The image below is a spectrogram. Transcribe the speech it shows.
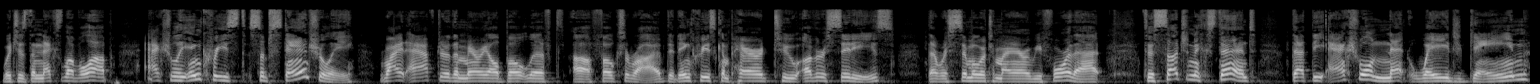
which is the next level up, actually increased substantially right after the Mariel boat lift uh, folks arrived. It increased compared to other cities that were similar to Miami before that to such an extent that the actual net wage gain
